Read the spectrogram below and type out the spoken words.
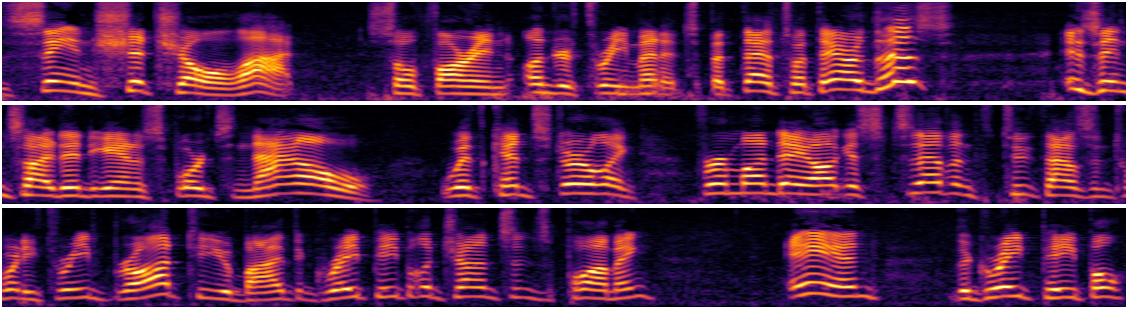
saying shit show a lot so far in under three minutes, but that's what they are. This is Inside Indiana Sports Now with Kent Sterling for Monday, August 7th, 2023, brought to you by the great people at Johnson's Plumbing and the great people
